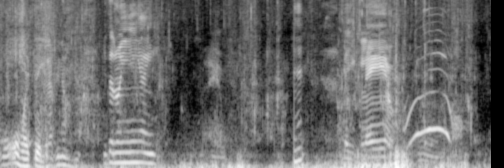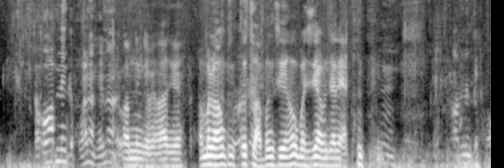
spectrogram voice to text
โอ้หอยจุดครับพี่น้องนี่ตัวน้อยยังไงไปครับได้อีกแล้วเอาออมหนึงกับพอหน่อยเถอะเนาะออมหนึ่งกับไปพาเธอเอามาลองทดสอบบางซื้อเขาก็บาเสียมันจะแหลกอืมออมหนึงกับพอ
